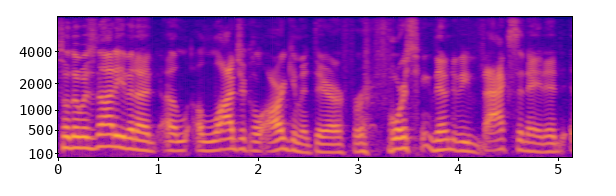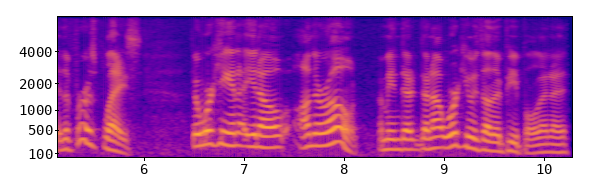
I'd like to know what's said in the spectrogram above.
So there was not even a, a, a, logical argument there for forcing them to be vaccinated in the first place. They're working, in, you know, on their own. I mean, they're, they're not working with other people in a,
